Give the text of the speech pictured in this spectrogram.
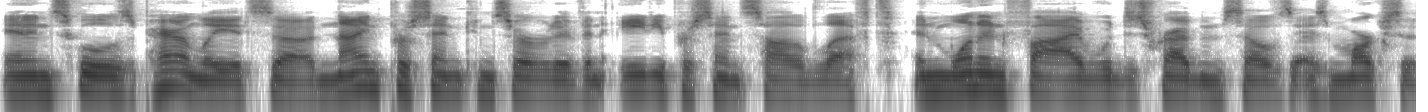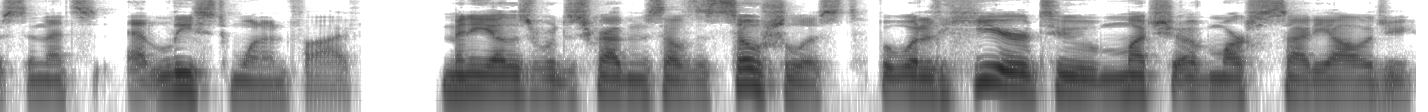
And in schools, apparently, it's uh, 9% conservative and 80% solid left. And one in five would describe themselves as Marxist, and that's at least one in five. Many others would describe themselves as socialist, but would adhere to much of Marxist ideology.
